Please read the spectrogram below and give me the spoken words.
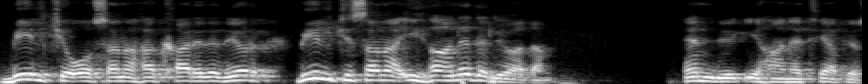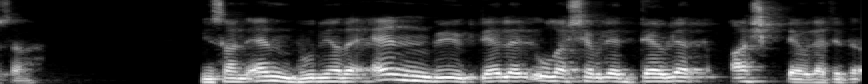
bil ki o sana hakaret ediyor. Bil ki sana ihanet ediyor adam. En büyük ihaneti yapıyor sana. İnsan en dünyada en büyük devlet ulaşabilen devlet aşk devletidir.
